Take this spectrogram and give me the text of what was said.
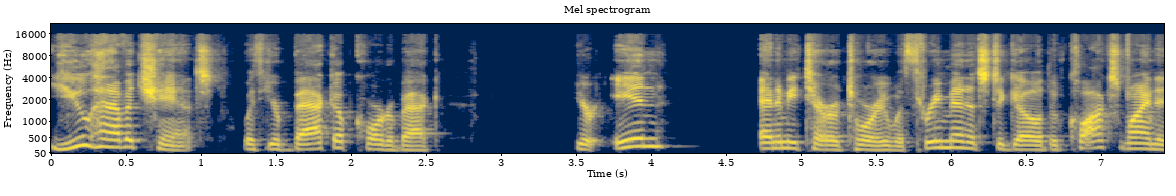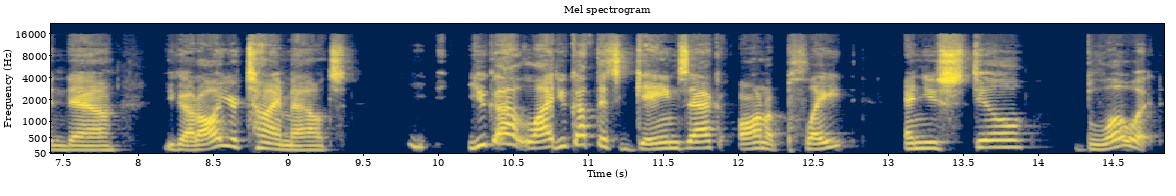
you have a chance with your backup quarterback. You're in enemy territory with three minutes to go. The clock's winding down. You got all your timeouts. You got like you got this game Zach on a plate, and you still blow it.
